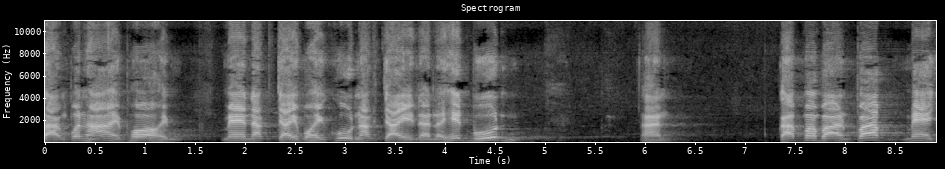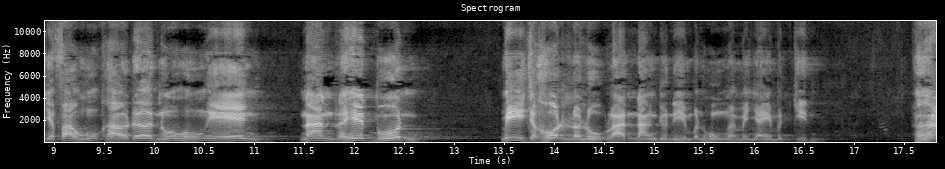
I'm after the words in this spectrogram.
สร้างปัญหาให้พ่อให้แม่นักใจบ่ให้คู่นักใจนั่นละเฮ็ดบุญนั่นกลับมาบ้านปั๊บแม่จะเฝ้าหุงข้าวเด้อหนูหุงเอง นั่นละเฮ็ดบุญ มีจะคนละลูกหลานนั่งอยู่นี่มันหุงให้ไม่ใหญ่มันกินฮะ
